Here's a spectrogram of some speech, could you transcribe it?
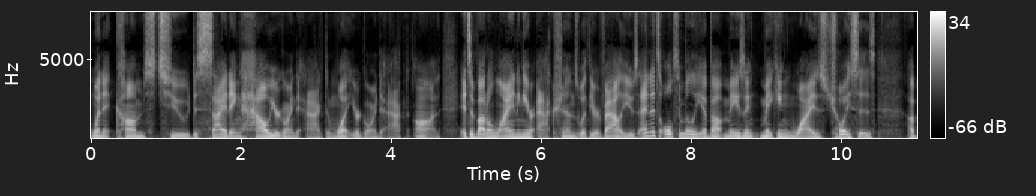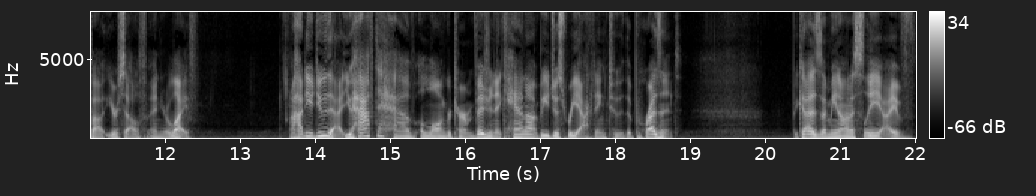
when it comes to deciding how you're going to act and what you're going to act on. It's about aligning your actions with your values, and it's ultimately about making, making wise choices about yourself and your life. How do you do that? You have to have a longer term vision. It cannot be just reacting to the present. Because, I mean, honestly, I've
